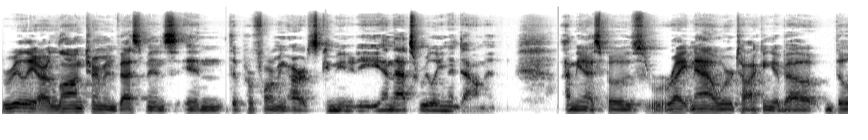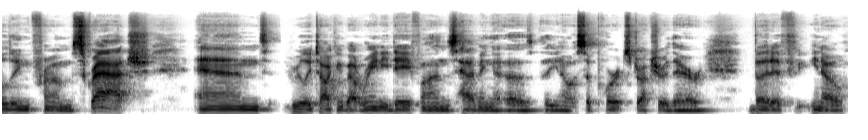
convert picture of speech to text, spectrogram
really are long term investments in the performing arts community, and that's really an endowment. I mean, I suppose right now we're talking about building from scratch and really talking about rainy day funds having a, you know a support structure there but if you know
